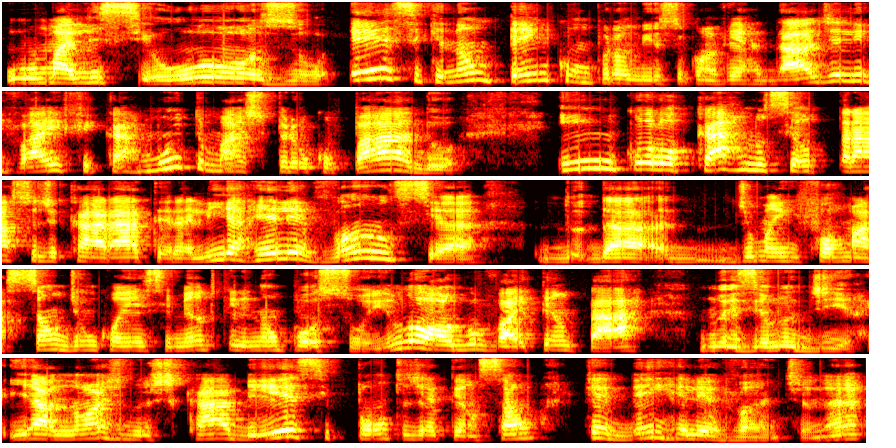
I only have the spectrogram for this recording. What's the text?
o malicioso, esse que não tem compromisso com a verdade, ele vai ficar muito mais preocupado em colocar no seu traço de caráter ali a relevância da, de uma informação, de um conhecimento que ele não possui. Logo, vai tentar nos iludir. E a nós nos cabe esse ponto de atenção que é bem relevante, né?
